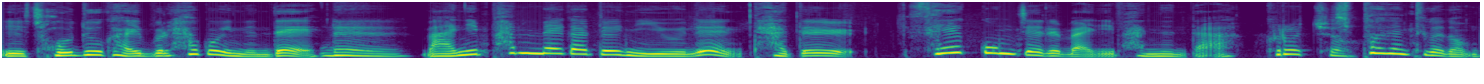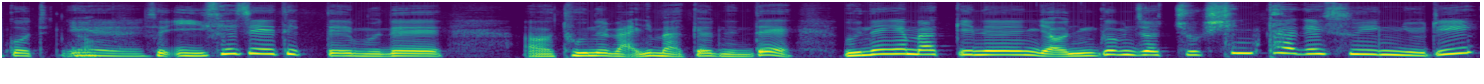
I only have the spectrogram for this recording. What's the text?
예, 저도 가입을 하고 있는데 네. 많이 판매가 된 이유는 다들 세액공제를 많이 받는다. 그렇죠. 10%가 넘거든요. 예. 그래서 이 세제 혜택 때문에 어, 돈을 많이 맡겼는데 은행에 맡기는 연금저축 신탁의 수익률이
